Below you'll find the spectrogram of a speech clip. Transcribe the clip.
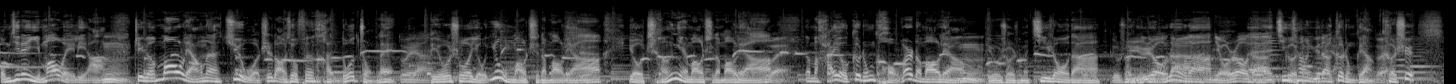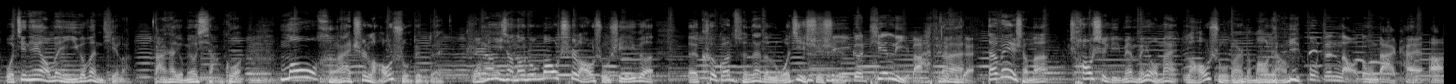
我们今天以猫为例啊，嗯，这个猫粮呢，据我知道就分很多种类。对呀。比如说有幼猫吃的猫粮，有成年猫吃的猫粮。对。那么还有各种口味的猫粮，嗯，比如说什么鸡肉的，比如说鱼肉的、牛肉的。金枪鱼的各种各样。可是我今天要问一个问题了，大家有没有想过，猫很爱吃老鼠，对不对？我们印象当中，猫吃老鼠是一个呃客观存在的逻辑事实，是一个天理吧，对不对？但为什么超市里面没有卖老鼠味的猫粮？哟，真脑洞大开啊！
